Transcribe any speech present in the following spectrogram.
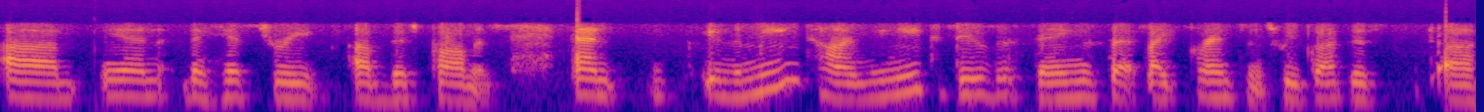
Um, in the history of this province. And in the meantime, we need to do the things that, like, for instance, we've got this uh,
